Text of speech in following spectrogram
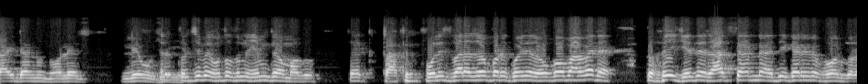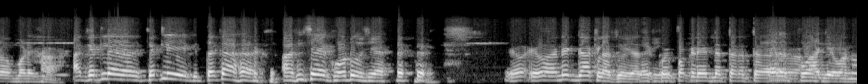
કાયદાનું નોલેજ લેવું જોઈએ. તુલસીભાઈ હું તો તમને એમ કહેવા માંગુ કે ટ્રાફિક પોલીસ દ્વારા જો પણ કોઈને રોકવામાં આવે ને તો એ જે તે રાજકારણ અધિકારીને ફોન કરવા મળે આ કેટલે કેટલી ટકા અંશે ખોટું છે. એવા અનેક દાખલા જોયા છે. કોઈ પકડે એટલે તરત આગેવાનો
